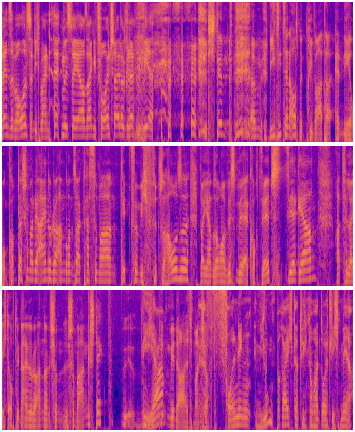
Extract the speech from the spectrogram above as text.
wenn sie bei uns sind. Ich meine, müssen wir ja auch sagen, die Vorentscheidung treffen wir. Stimmt. Ähm, wie sieht es denn aus mit privater Ernährung? Kommt da schon mal der eine oder andere und sagt, hast du mal einen Tipp für mich für zu Hause? Bei Jan Sommer wissen wir, er kocht selbst sehr gern. Hat vielleicht auch den einen oder anderen schon, schon mal angesteckt. Wie ja, wir da als Mannschaft? Äh, vor allen Dingen im Jugendbereich natürlich nochmal deutlich mehr.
